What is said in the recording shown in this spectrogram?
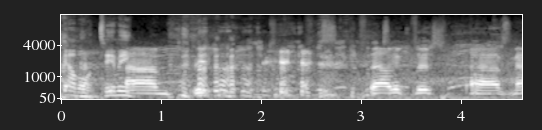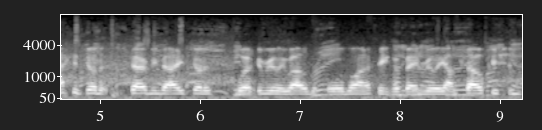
Come on, Timmy. um, now, the, the, uh, Mac has got it, Jeremy Bay's got us working really well as a forward line. I think we've been really unselfish and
